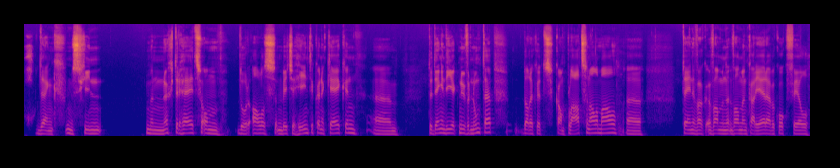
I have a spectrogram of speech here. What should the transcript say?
Ik denk misschien mijn nuchterheid om door alles een beetje heen te kunnen kijken. Ehm, de dingen die ik nu vernoemd heb, dat ik het kan plaatsen allemaal. Op het einde van, van, mijn, van mijn carrière heb ik ook veel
